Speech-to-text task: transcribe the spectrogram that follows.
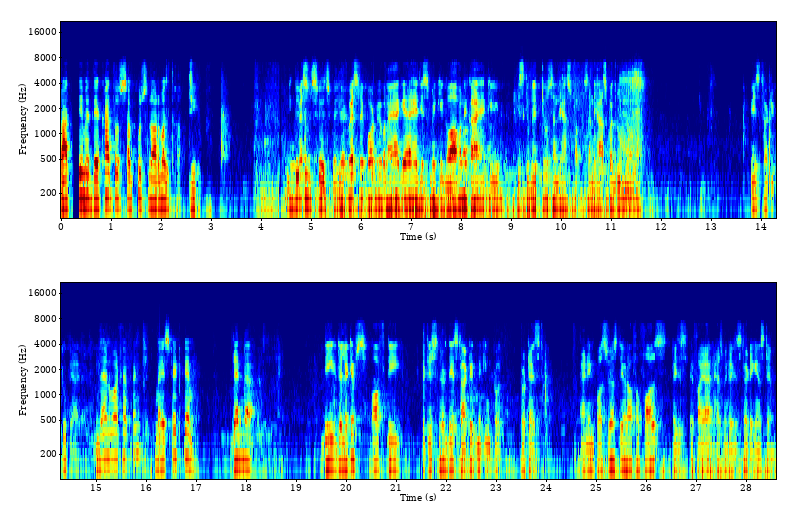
रात्रि में देखा तो सब कुछ नॉर्मल था। जी। रिक्वेस्ट रिपोर्ट भी बनाया गया है जिसमें कि गवाहों ने कहा है कि इसकी मृत्यु संदेहास्पद संदेहास्पद रूप में। पेज 32 पे आएगा Then what happened? Magistrate came. then uh, the relatives of the petitioner they started making pro- protest and in pursuance thereof a false regis- FIR has been registered against him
